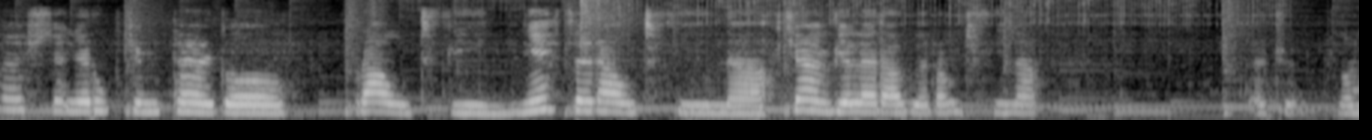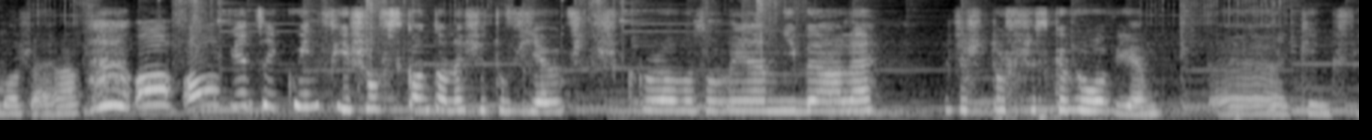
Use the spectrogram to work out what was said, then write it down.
Weźcie, nie róbcie mi tego. Roundfin. Nie chcę roundfina. Chciałem wiele razy roundfina. Znaczy, no może. O, o, więcej queenfishów. Skąd one się tu wzięły? Przecież królowo złowiłem niby, ale przecież tu wszystko wyłowiłem. E, kingfi,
